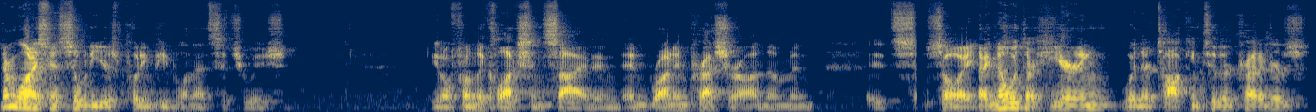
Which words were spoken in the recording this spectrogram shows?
Number one, I spent so many years putting people in that situation, you know, from the collection side and, and running pressure on them. And it's so I, I know what they're hearing when they're talking to their creditors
